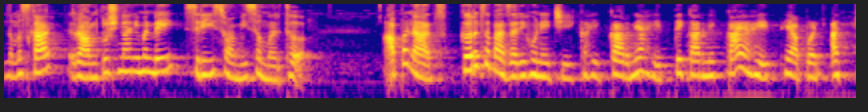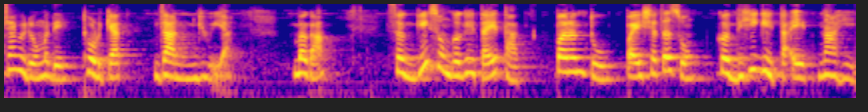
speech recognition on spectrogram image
नमस्कार रामकृष्ण हरी मंडळी श्री स्वामी समर्थ. आपण आज कर्जबाजारी होण्याची काही कारणे आहेत ते कारणे काय आहेत हे आपण आजच्या व्हिडिओमध्ये थोडक्यात जाणून घेऊया. बघा सगळी सोंग घेता येतात परंतु पैशाचं सोंग कधीही घेता येत नाही.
